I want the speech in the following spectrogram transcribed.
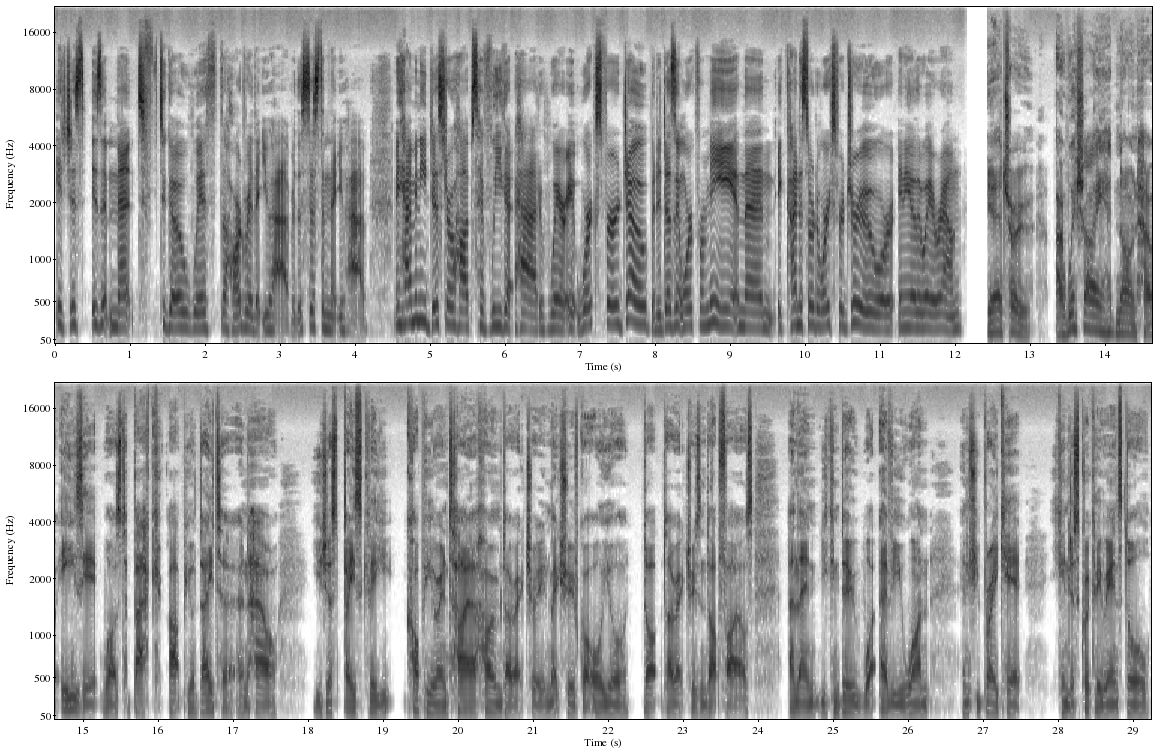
it just isn't meant to go with the hardware that you have or the system that you have. I mean, how many distro hops have we got, had where it works for Joe, but it doesn't work for me, and then it kind of sort of works for Drew or any other way around? Yeah, true. I wish I had known how easy it was to back up your data and how you just basically copy your entire home directory and make sure you've got all your dot directories and dot files. And then you can do whatever you want. And if you break it, you can just quickly reinstall,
